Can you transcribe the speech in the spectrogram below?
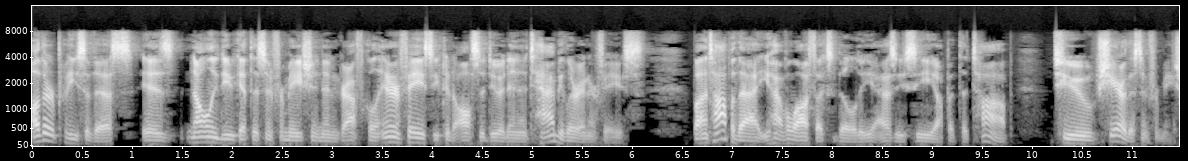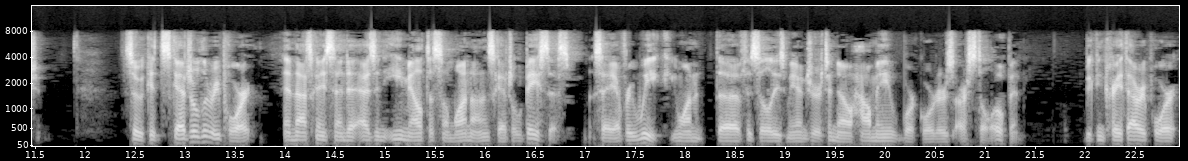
other piece of this is not only do you get this information in a graphical interface, you could also do it in a tabular interface. But on top of that, you have a lot of flexibility, as you see up at the top, to share this information. So we could schedule the report, and that's going to send it as an email to someone on a scheduled basis. Say every week, you want the facilities manager to know how many work orders are still open. We can create that report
